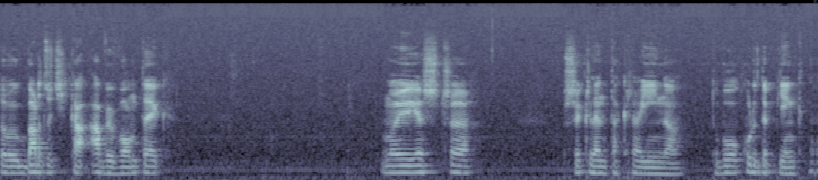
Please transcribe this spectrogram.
to był bardzo ciekawy wątek. No i jeszcze przeklęta kraina. To było kurde piękne.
